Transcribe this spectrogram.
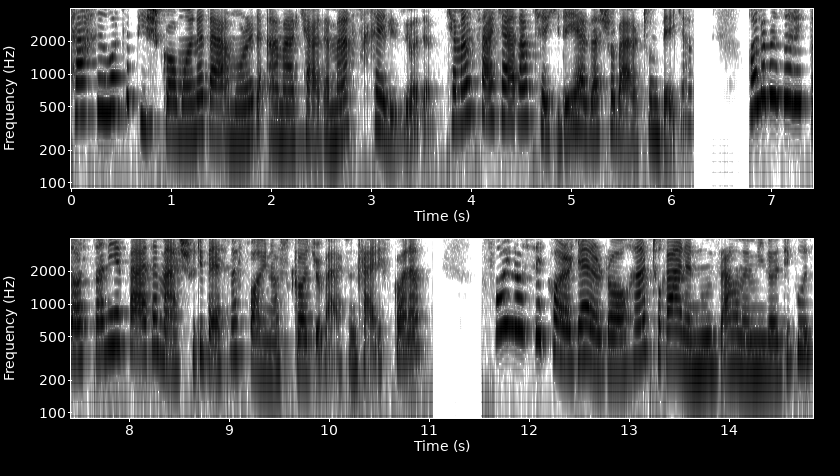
تحقیقات پیشگامانه در مورد عملکرد مغز خیلی زیاده که من سعی کردم چکیده ای ازش رو براتون بگم. حالا بذارید داستان یه فرد مشهوری به اسم فایناس گاج رو براتون تعریف کنم. فایناس کارگر راه‌آهن تو قرن 19 میلادی بود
